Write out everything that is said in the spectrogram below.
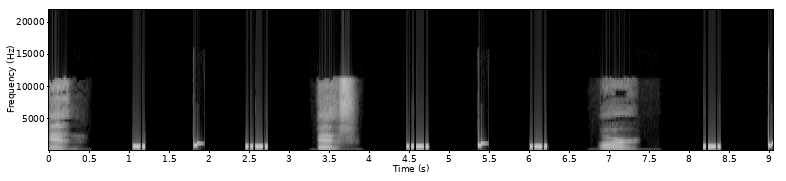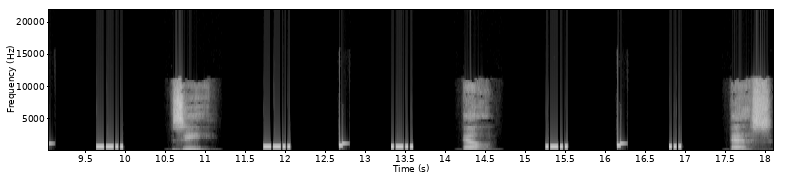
N. F. R. Z. L S.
